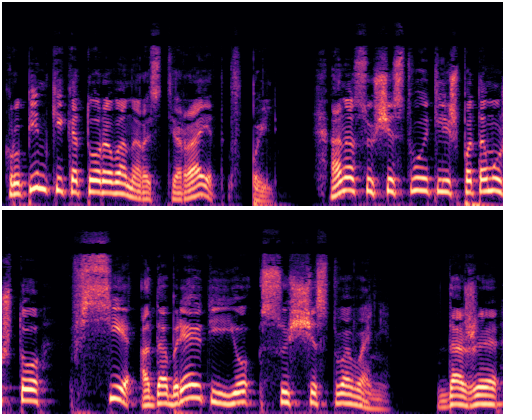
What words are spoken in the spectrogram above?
крупинки которого она растирает в пыль. Она существует лишь потому, что все одобряют ее существование. Даже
